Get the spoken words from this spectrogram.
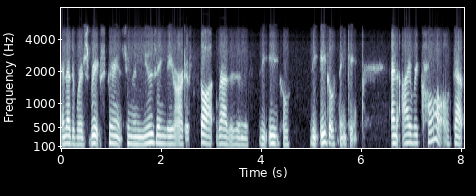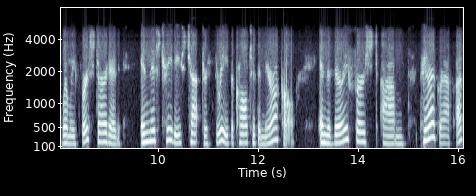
In other words, re-experiencing and using the art of thought rather than the, the ego, the ego thinking. And I recall that when we first started in this treatise, chapter three, the call to the miracle, in the very first um, paragraph of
